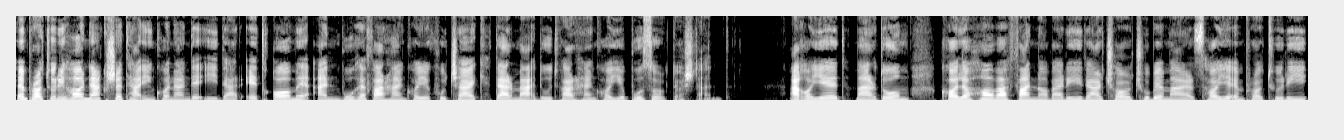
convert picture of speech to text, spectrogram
امپراتوری ها نقش تعیین کننده ای در ادغام انبوه فرهنگ های کوچک در معدود فرهنگ های بزرگ داشتند. عقاید، مردم، کالاها و فناوری در چارچوب مرزهای امپراتوری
